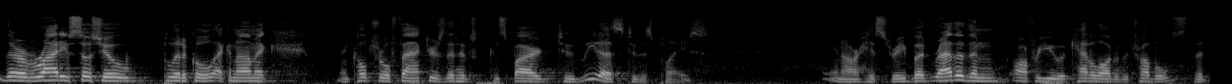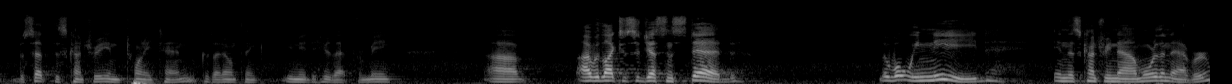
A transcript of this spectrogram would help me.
There are a variety of socio political, economic, and cultural factors that have conspired to lead us to this place in our history. But rather than offer you a catalog of the troubles that beset this country in 2010, because I don't think you need to hear that from me, uh, I would like to suggest instead that what we need in this country now more than ever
